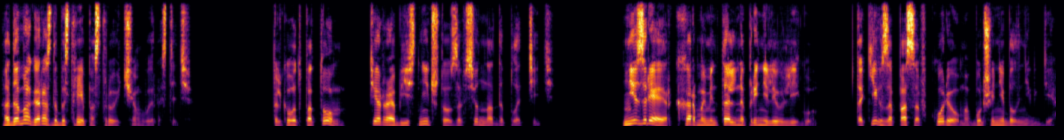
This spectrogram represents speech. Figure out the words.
а дома гораздо быстрее построить, чем вырастить. Только вот потом Терра объяснит, что за все надо платить. Не зря Эркхар моментально приняли в Лигу. Таких запасов кориума больше не было нигде.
